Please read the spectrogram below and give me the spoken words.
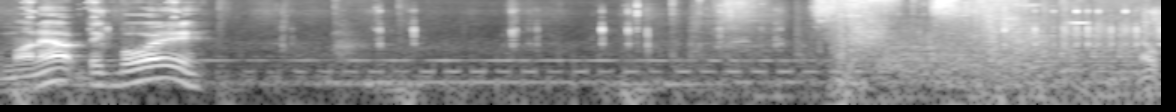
Come on out, big boy. Nope.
